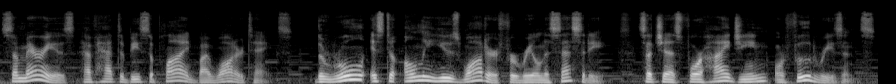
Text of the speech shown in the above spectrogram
Some areas have had to be supplied by water tanks. The rule is to only use water for real necessity, such as for hygiene or food reasons.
